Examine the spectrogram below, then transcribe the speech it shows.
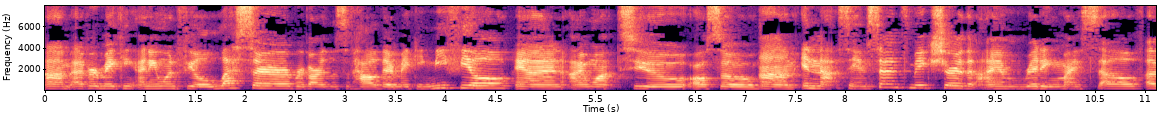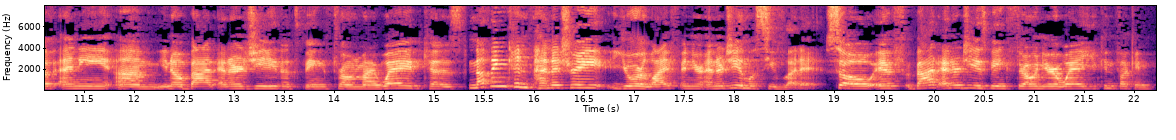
um, ever making anyone feel lesser regardless of how they're making me feel. And I want to also, um, in that same sense, make sure that I am ridding ridding myself of any, um, you know, bad energy that's being thrown my way because nothing can penetrate your life and your energy unless you let it. So if bad energy is being thrown your way, you can fucking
